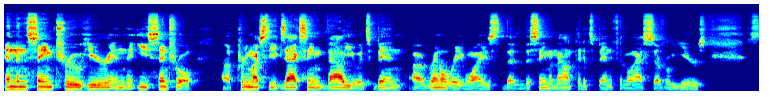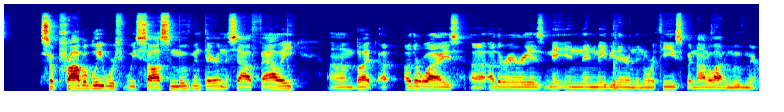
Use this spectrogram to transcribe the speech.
And then the same true here in the East Central uh, pretty much the exact same value it's been uh, rental rate wise, the, the same amount that it's been for the last several years. So probably we saw some movement there in the South Valley, um, but uh, otherwise uh, other areas, may, and then maybe there in the Northeast, but not a lot of movement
